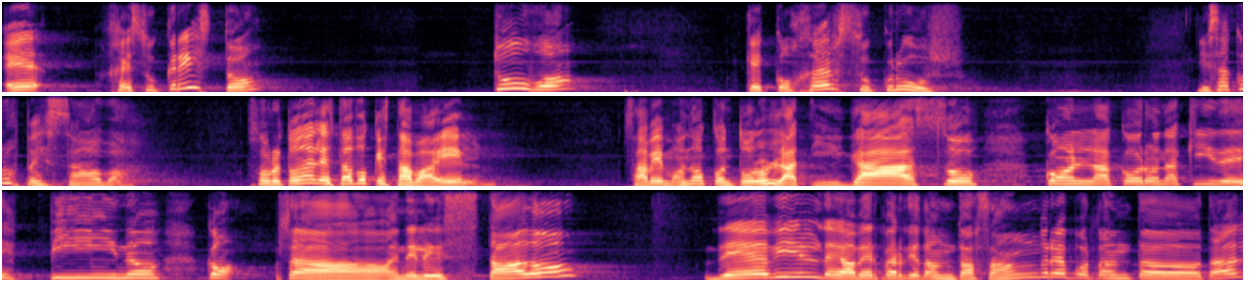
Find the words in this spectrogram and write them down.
Eh, Jesucristo tuvo que coger su cruz. Y esa cruz pesaba, sobre todo en el estado que estaba él. Sabemos, ¿no? Con todos los latigazos, con la corona aquí de espino, o sea, en el estado débil de haber perdido tanta sangre por tanta tal.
